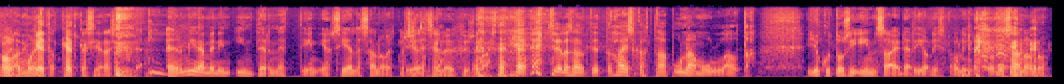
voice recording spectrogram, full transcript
Olla, Aikamoista. ket, ketkä siellä sitten? Minä menin internettiin ja siellä No sanoittiin, sieltä se että, löytyy se vasta. siellä sanottiin, että haiskahtaa punamullalta. Joku tosi insideri oli, oli, oli sanonut,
